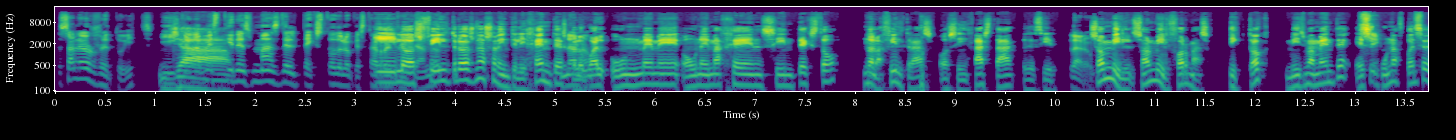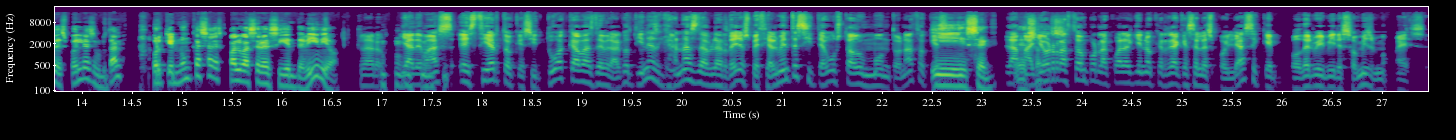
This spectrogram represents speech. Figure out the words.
te salen los retweets y Ya. cada vez tienes más del texto de lo que está y los filtros no son inteligentes, No, con lo no. cual un meme o una imagen sin texto no la filtras o sin hashtag. Es decir, Claro. son mil, son mil formas. TikTok mismamente es Sí. una fuente de spoilers brutal, porque nunca sabes cuál va a ser el siguiente vídeo. Claro. Y además es cierto que si tú acabas de ver algo, tienes ganas de hablar de ello, especialmente si te ha gustado un montonazo, que es Y se, la eso mayor es. razón por la cual alguien no querría que se le spoilease, que poder vivir eso mismo. Es,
